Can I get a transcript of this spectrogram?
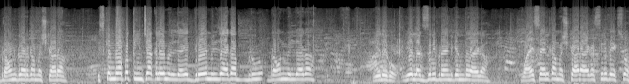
ब्राउन कलर का मशकारा इसके अंदर आपको तीन चार कलर मिल जाएगा। ग्रे मिल जाएगा ब्लू ब्राउन मिल जाएगा। ये देखो, ये लग्जरी ब्रांड के अंदर आएगा। वाई का मशकारा आएगा, सिर्फ़ एक सौ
